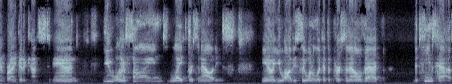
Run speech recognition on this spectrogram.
and Brian Gutekunst, and you want to find like personalities. You know, you obviously want to look at the personnel that the teams have.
